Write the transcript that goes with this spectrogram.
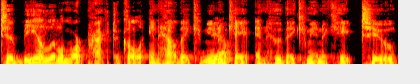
to be a little more practical in how they communicate and who they communicate to.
